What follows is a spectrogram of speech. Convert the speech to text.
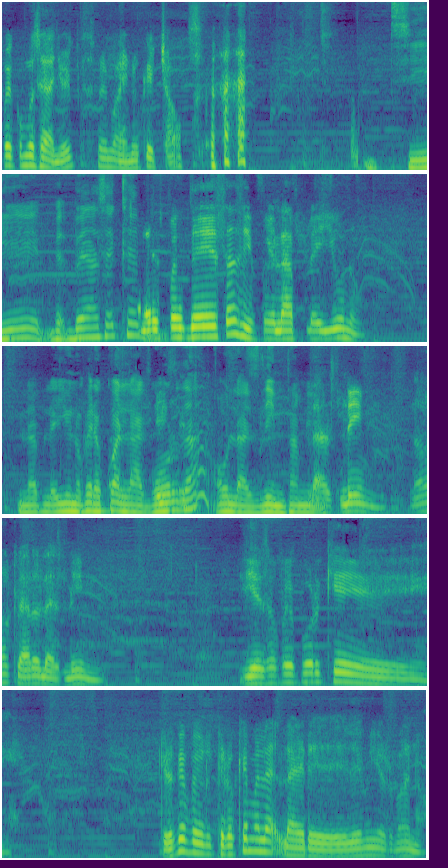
fue como se dañó y pues me imagino que chao Sí, véase que Después de esa sí fue la Play 1, la Play 1, pero ¿cuál? ¿La gorda o la Slim también? la Slim. No, claro, la Slim. Y eso fue porque creo que fue, creo que me la, la heredé de mi hermano.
